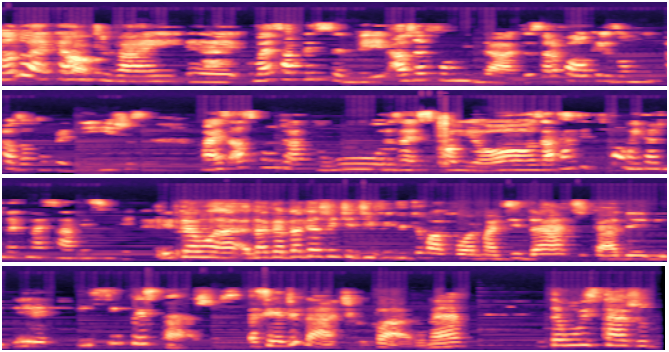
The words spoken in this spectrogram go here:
Quando é que a gente vai é, começar a perceber as deformidades? A senhora falou que eles vão muito para os ortopedistas, mas as contraturas, a escoliose, a partir de que momento a gente vai começar a perceber? Então, na verdade, a gente divide de uma forma didática a DMD em cinco estágios. Assim, é didático, claro, né? Então, o estágio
